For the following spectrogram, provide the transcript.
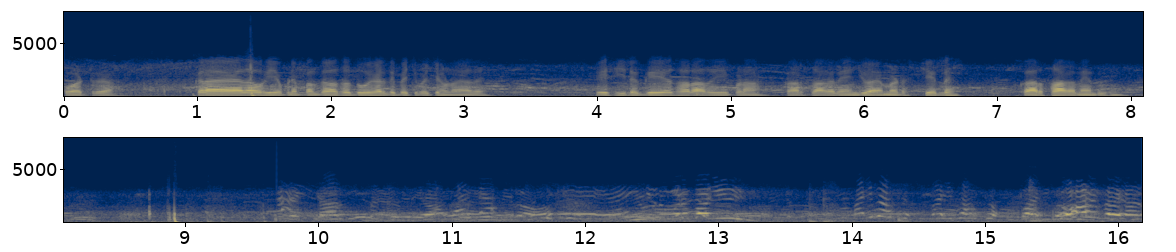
ਕੁਆਟਰ ਆ। ਕਿਰਾਇਆ ਦਾ ਉਹੀ ਆਪਣੇ 1500 2000 ਦੇ ਵਿੱਚ ਵਿੱਚ ਹੋਣਾ ਇਹਦੇ। ਏਸੀ ਲੱਗੇ ਆ ਸਾਰਾ, ਤੁਸੀਂ ਆਪਣਾ ਕਰ ਸਕਦੇ ਇੰਜੋਇਮੈਂਟ ਚਿੱਲ ਕਰ ਸਕਦੇ ਆ ਤੁਸੀਂ ਯੂਟਿਊਬਰ ਭਾਜੀ ਭਾਜੀ ਬਸ ਭਾਜੀ ਬਸ ਭਾਜੀ ਕੌਣ ਦਾ ਯਾਰ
